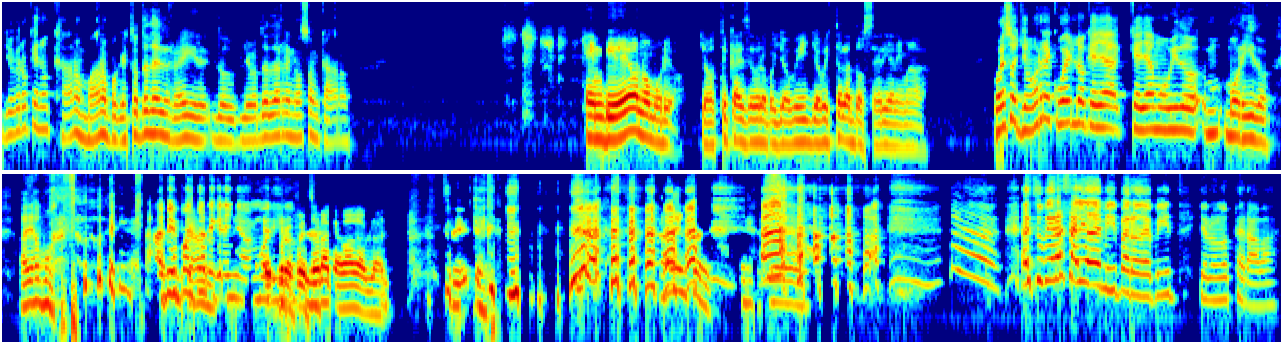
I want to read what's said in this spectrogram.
yo creo que no es canon, mano, porque esto es del, del rey. Los libros del rey no son canon. En video no murió. Yo estoy casi seguro, porque yo vi, yo he visto las dos series animadas. Por eso yo no recuerdo que haya, que haya movido, morido, haya muerto. Ah, El profesor acaba de hablar. Sí. Ah, Eso hubiera salido de mí, pero de Pete, yo no lo esperaba,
